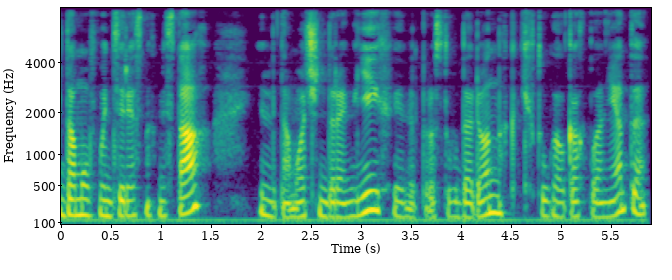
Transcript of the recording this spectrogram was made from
домов в интересных местах, или там очень дорогих, или просто удаленных каких-то уголках планеты.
